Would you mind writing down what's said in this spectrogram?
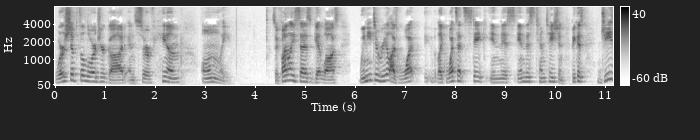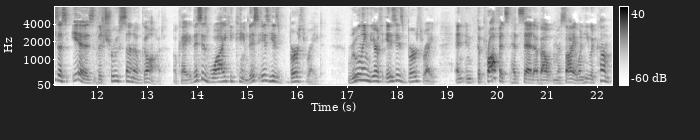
Worship the Lord your God and serve him only. So he finally says, Get lost. We need to realize what like what's at stake in this in this temptation because Jesus is the true son of God okay? This is why he came. This is his birthright. Ruling the earth is his birthright and, and the prophets had said about Messiah when he would come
